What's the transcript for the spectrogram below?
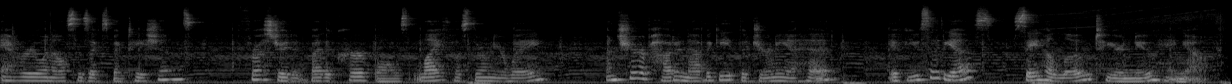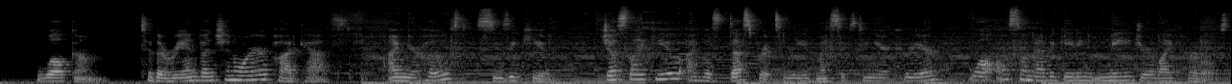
everyone else's expectations? Frustrated by the curveballs life has thrown your way? Unsure of how to navigate the journey ahead? If you said yes, say hello to your new hangout. Welcome to the Reinvention Warrior podcast. I'm your host, Susie Q. Just like you, I was desperate to leave my 16 year career while also navigating major life hurdles.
